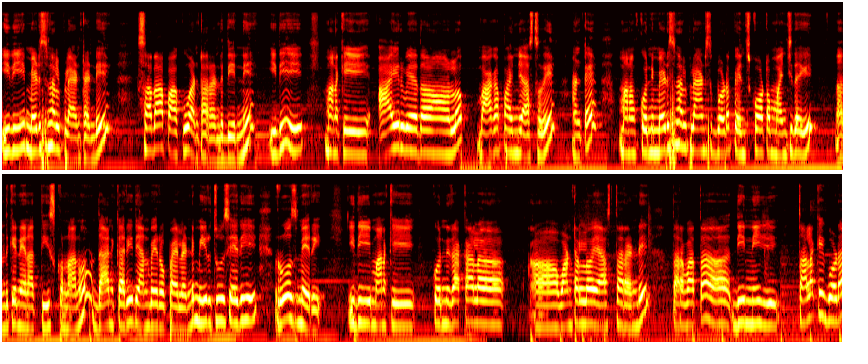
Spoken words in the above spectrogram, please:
ఇది మెడిసినల్ ప్లాంట్ అండి. సదాపాకు అంటారండి దీన్ని. ఇది మనకి ఆయుర్వేదంలో బాగా పనిచేస్తుంది. అంటే మనం కొన్ని మెడిసినల్ ప్లాంట్స్ కూడా పెంచుకోవటం మంచిది. అందుకే నేను అది తీసుకున్నాను. దాని ఖరీదు ఎనభై రూపాయలండి. మీరు చూసేది రోజ్మేరీ. ఇది మనకి కొన్ని రకాల వంటల్లో వేస్తారండి. తర్వాత దీన్ని తలకి కూడా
